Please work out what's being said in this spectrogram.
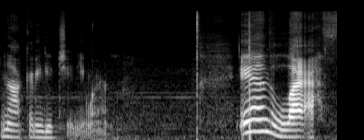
not going to get you anywhere. And last,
